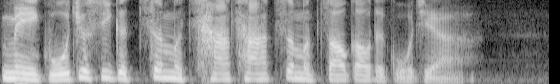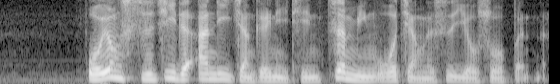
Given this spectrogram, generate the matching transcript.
美国就是一个这么差差、这么糟糕的国家。我用实际的案例讲给你听，证明我讲的是有所本的。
